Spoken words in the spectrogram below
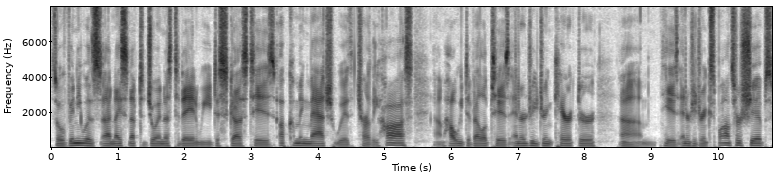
So, Vinny was uh, nice enough to join us today, and we discussed his upcoming match with Charlie Haas, um, how he developed his energy drink character, um, his energy drink sponsorships,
